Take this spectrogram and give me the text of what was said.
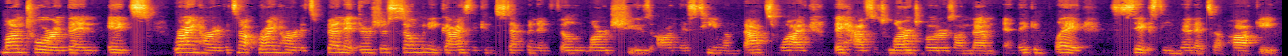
Montour, then it's Reinhart. If it's not Reinhart, it's Bennett. There's just so many guys that can step in and fill large shoes on this team. And that's why they have such large motors on them and they can play 60 minutes of hockey.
